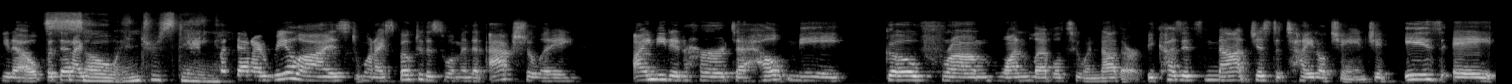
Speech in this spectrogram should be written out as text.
you know. But then so I so interesting. But then I realized when I spoke to this woman that actually I needed her to help me go from one level to another because it's not just a title change; it is a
